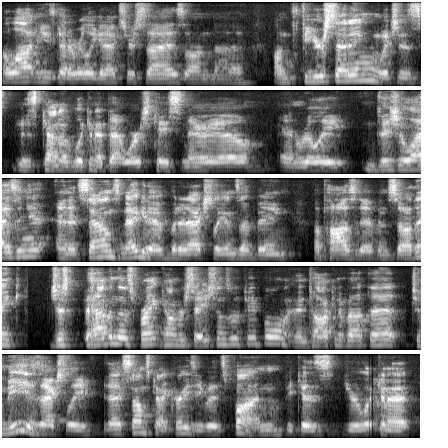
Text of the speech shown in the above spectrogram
a lot, and he's got a really good exercise on uh, on fear setting, which is is kind of looking at that worst case scenario and really visualizing it. And it sounds negative, but it actually ends up being a positive. And so I think just having those frank conversations with people and talking about that to me is actually that sounds kind of crazy, but it's fun because you're looking at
